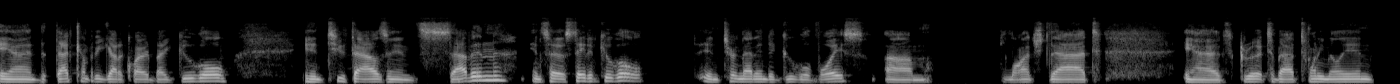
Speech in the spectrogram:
And that company got acquired by Google in 2007. And so stayed at Google and turned that into Google Voice. Um, launched that and grew it to about 20 million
